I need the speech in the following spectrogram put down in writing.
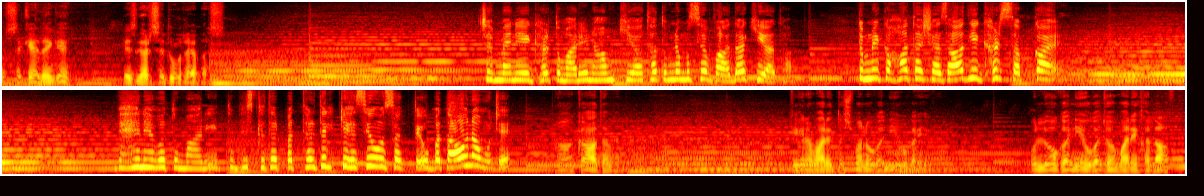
उससे कह दें कि इस घर से दूर रहे बस। जब मैंने ये घर तुम्हारे नाम किया था, तुमने मुझसे वादा किया था। तुमने कहा था, शहजाद, ये घर सबका है। बहन है वो तुम्हारी, तुम इस कदर पत्थर दिल कैसे हो सकते हो? बताओ ना मुझे। हाँ कहा था मैंने। लेकिन हमारे दुश्मनों का नहीं होगा ये। उन लोगों का नहीं होगा जो हमारे खिलाफ है।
